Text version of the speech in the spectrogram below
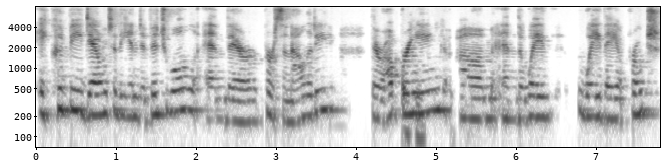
It could be down to the individual and their personality, their upbringing, um, and the way way they approach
